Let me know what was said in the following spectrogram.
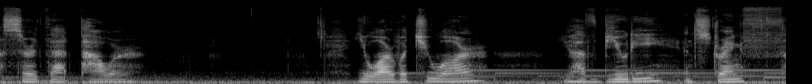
assert that power. You are what you are you have beauty and strength.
